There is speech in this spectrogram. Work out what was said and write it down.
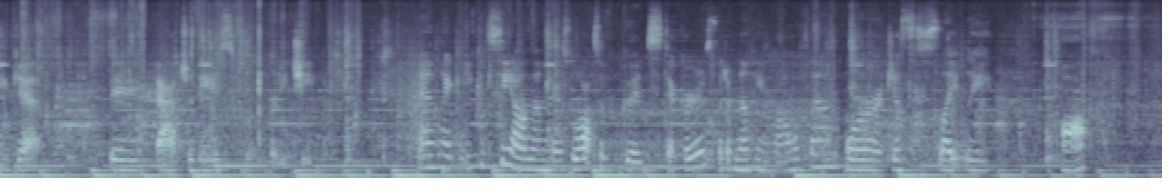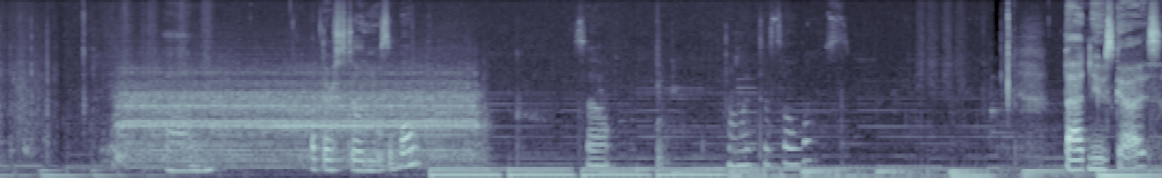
you get a big batch of these for pretty cheap. And like you can see on them, there's lots of good stickers that have nothing wrong with them or just slightly off. Um, but they're still usable. So I like to sell those. Bad news, guys.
